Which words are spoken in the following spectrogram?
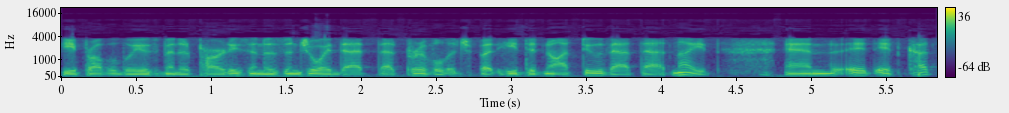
He probably has been at parties and has enjoyed that that privilege, but he did not do that that night. And it, it cuts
